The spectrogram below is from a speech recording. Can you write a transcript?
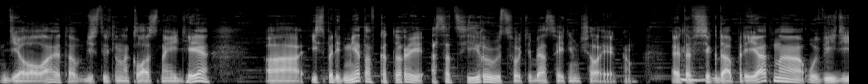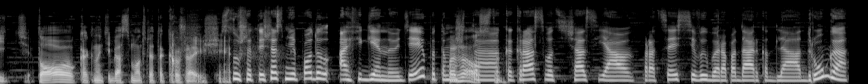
делала. Это действительно классная идея. А, из предметов, которые ассоциируются у тебя с этим человеком. Это mm-hmm. всегда приятно увидеть то, как на тебя смотрят окружающие. Слушай, ты сейчас мне подал офигенную идею, потому Пожалуйста. что как раз вот сейчас я в процессе выбора подарка для друга,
